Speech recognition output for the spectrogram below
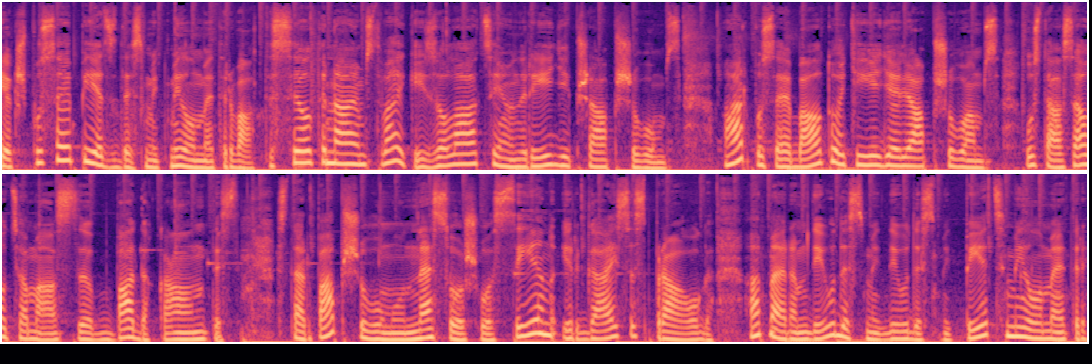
Iekšpusē 50 mm vatas siltinājums, vajag izolācija un rīģipša apšuvums. Ārpusē balto ķieģeļu apšuvums uz tā saucamās bada kantes. Starp apšuvumu un nesošo sienu ir gaisa sprādziens sprauga apmēram 20-25 mm,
